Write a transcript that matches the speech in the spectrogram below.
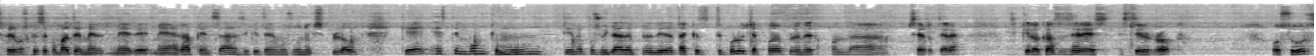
Esperemos que este combate me, me, me, haga pensar. Así que tenemos un Explode. Que este Moon tiene posibilidad de aprender ataques de tipo lucha. Puede aprender onda certera. Así que lo que vamos a hacer es Steel Rock o Surf.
